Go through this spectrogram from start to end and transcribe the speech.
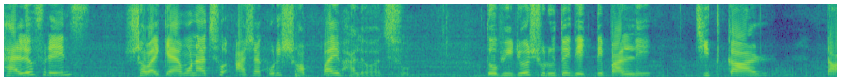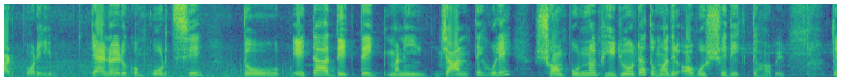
হ্যালো ফ্রেন্ডস, সবাই কেমন আছো? আশা করি সবাই ভালো আছো। তো ভিডিও শুরুতেই দেখতে পারলে চিৎকার, তারপরে কেন এরকম করছে? তো এটা দেখতে মানে জানতে হলে সম্পূর্ণ ভিডিওটা তোমাদের অবশ্যই দেখতে হবে। তো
